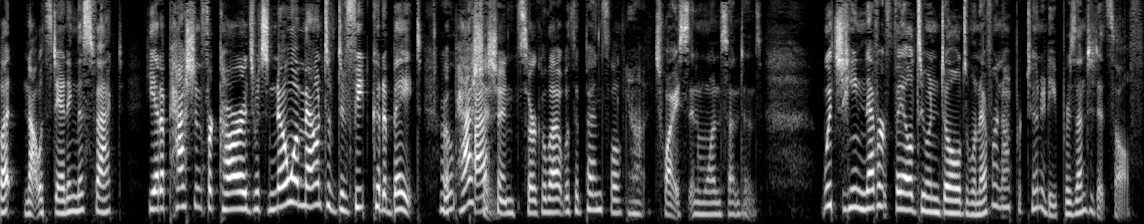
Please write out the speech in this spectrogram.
But notwithstanding this fact, he had a passion for cards which no amount of defeat could abate. A Oh, passion. Circle that with a pencil. Uh, twice in one sentence, which he never failed to indulge whenever an opportunity presented itself.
